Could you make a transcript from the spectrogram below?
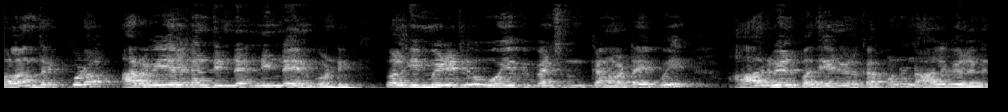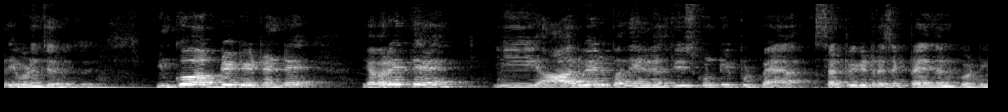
వాళ్ళందరికీ కూడా అరవై వేలు కానీ నిండా నిండే అనుకోండి. వాళ్ళకి ఇమ్మీడియట్గా ఓఏపీ పెన్షన్ కన్వర్ట్ అయిపోయి ఆరు వేలు పదిహేను వేలు కాకుండా నాలుగు వేలు అనేది ఇవ్వడం జరుగుతుంది. ఇంకో అప్డేట్ ఏంటంటే ఎవరైతే ఈ ఆరు వేలు పదిహేను వేలు తీసుకుంటూ ఇప్పుడు సర్టిఫికేట్ రిజెక్ట్ అయింది అనుకోండి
